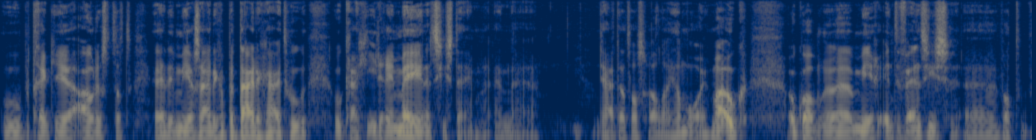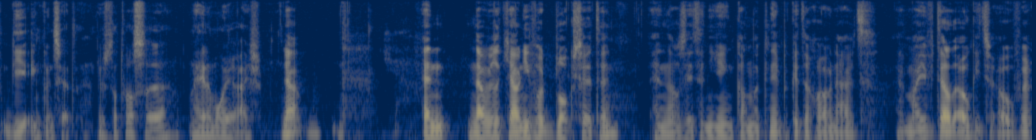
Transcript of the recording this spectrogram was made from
hoe betrek je ouders tot hè, de meerzijdige partijdigheid? Hoe, hoe krijg je iedereen mee in het systeem? En ja, dat was wel heel mooi. Maar ook, ook wel uh, meer interventies uh, wat, die je in kunt zetten. Dus dat was uh, een hele mooie reis. Ja. En nou wil ik jou niet voor het blok zetten. En als dit er niet in kan, dan knip ik het er gewoon uit. Maar je vertelde ook iets over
